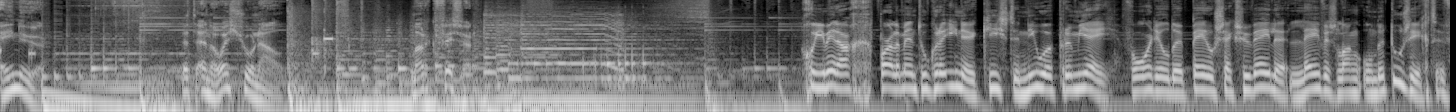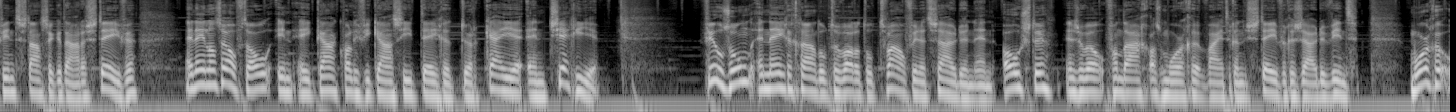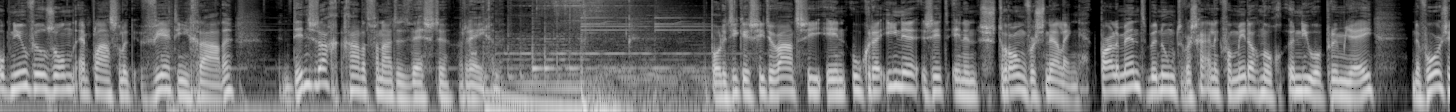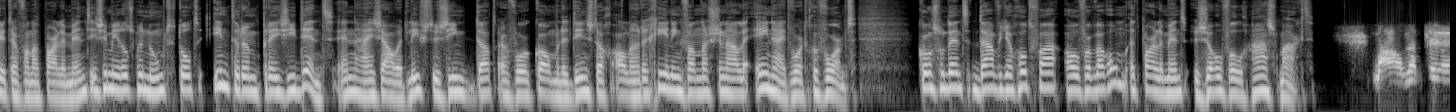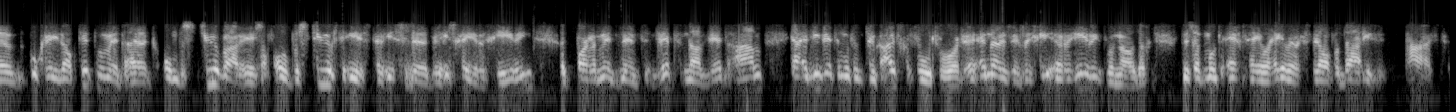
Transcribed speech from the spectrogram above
1 uur. Het NOS-journaal. Mark Visser. Goedemiddag. Parlement Oekraïne kiest nieuwe premier. Veroordeelde pedoseksuelen levenslang onder toezicht... vindt staatssecretaris Steven. En Nederlands elftal in EK-kwalificatie tegen Turkije en Tsjechië. Veel zon en 9 graden op de Wadden tot 12 in het zuiden en oosten. En zowel vandaag als morgen waait er een stevige zuidenwind. Morgen opnieuw veel zon en plaatselijk 14 graden. dinsdag gaat het vanuit het westen regenen politieke situatie in Oekraïne zit in een stroomversnelling. Het parlement benoemt waarschijnlijk vanmiddag nog een nieuwe premier. De voorzitter van het parlement is inmiddels benoemd tot interim-president. En hij zou het liefste zien dat er voor komende dinsdag... al een regering van nationale eenheid wordt gevormd. Correspondent David-Jan over waarom het parlement zoveel haast maakt. Nou, omdat uh, Oekraïne op dit moment eigenlijk onbestuurbaar is of onbestuurd is. Er is, uh, er is geen regering. Het parlement neemt wet na wet aan. Ja, en die wetten moeten natuurlijk uitgevoerd worden. En daar is een, regering voor nodig. Dus dat moet echt heel, heel erg snel. Vandaar is haast.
